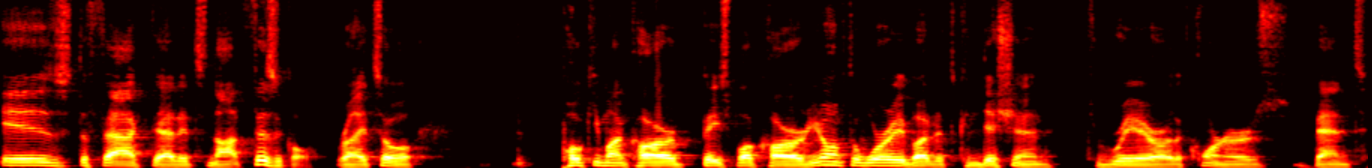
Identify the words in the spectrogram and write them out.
is the fact that it's not physical, right? So Pokemon card, baseball card, you don't have to worry about its condition rare or the corners bent.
